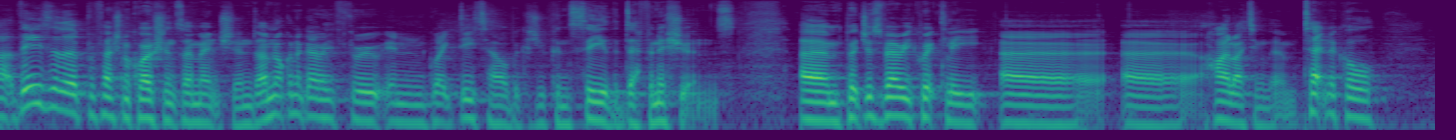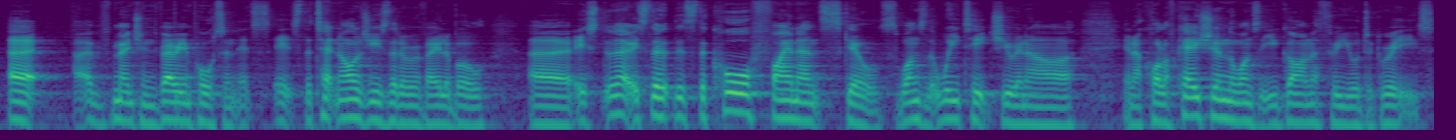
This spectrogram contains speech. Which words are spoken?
Uh, these are the professional quotients I mentioned. I'm not going to go through in great detail because you can see the definitions, um, but just very quickly uh, uh, highlighting them. Technical, uh, I've mentioned, very important. It's, it's the technologies that are available. Uh, it's, no, it's, the, it's the core finance skills, the ones that we teach you in our, in our qualification, the ones that you garner through your degrees.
